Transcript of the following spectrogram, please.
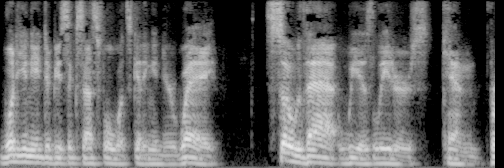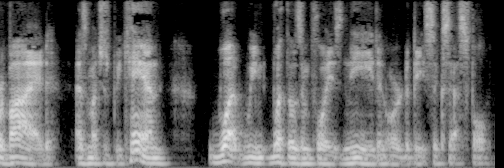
what do you need to be successful, what's getting in your way, so that we as leaders can provide as much as we can what we what those employees need in order to be successful.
